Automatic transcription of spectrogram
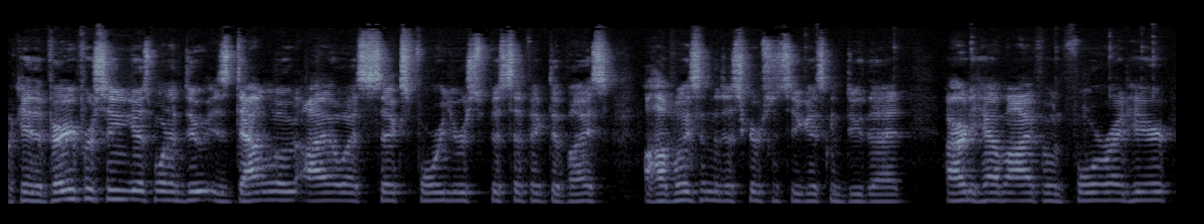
Okay, the very first thing you guys want to do is download iOS 6 for your specific device. I'll have links in the description so you guys can do that. I already have my iPhone 4 right here.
